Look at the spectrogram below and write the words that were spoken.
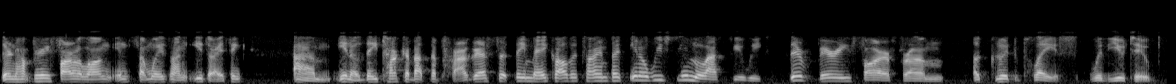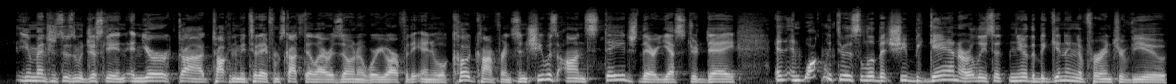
they're not very far along in some ways on either. I think um, you know, they talk about the progress that they make all the time, but you know, we've seen the last few weeks they're very far from a good place with YouTube you mentioned Susan Wojcicki, and, and you're uh, talking to me today from Scottsdale, Arizona, where you are for the annual Code Conference. And she was on stage there yesterday. And, and walk me through this a little bit. She began, or at least at, near the beginning of her interview,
